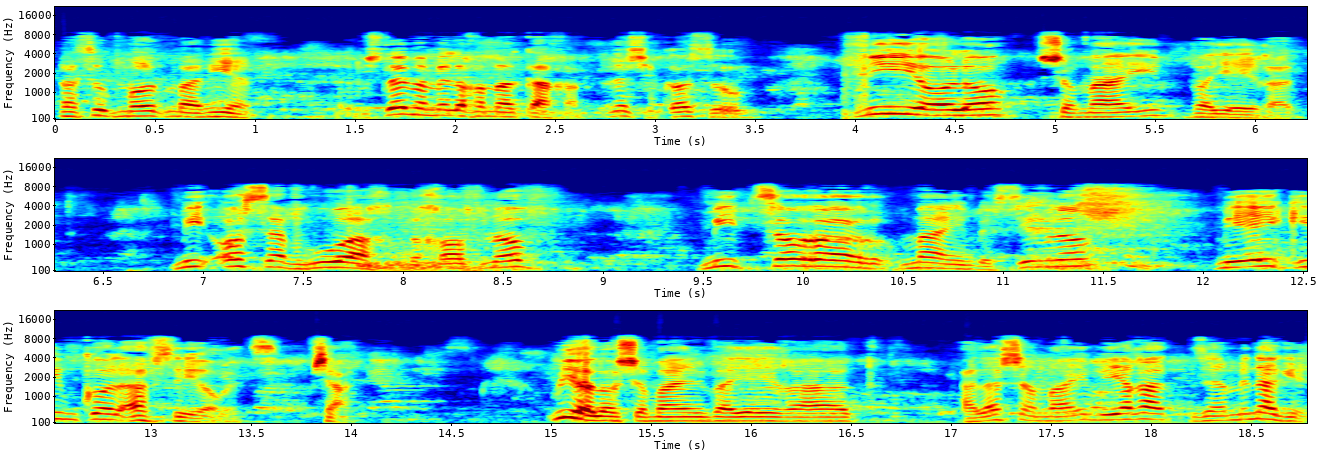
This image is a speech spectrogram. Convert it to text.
פסוק מאוד מעניין. שלמה המלך אמר ככה, זה שכוסו, מי עולו שמיים וירד, מי אוסף רוח בחוף נוף, מי צורר מים בסמלו, מי איקים כל אפסי יורץ. פשט. מי עולו שמיים וירד, עלה שמיים וירד, זה המנגן.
